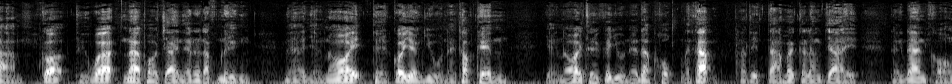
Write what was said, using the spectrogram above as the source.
ตาม ก็ถือว่าน่าพอใจในระดับหนึ่งนะฮะอย่างน้อยเธอก็ยังอยู่ในท็อป 10 อย่างน้อยเธอก็อยู่ในอันดับ 6 นะครับก็ติดตามให้กำลังใจทางด้านของ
